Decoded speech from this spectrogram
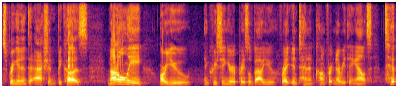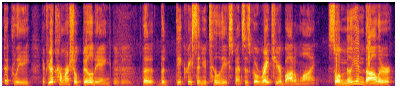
spring it into action because not only are you increasing your appraisal value, right, in tenant comfort and everything else, typically, if you're a commercial building, mm-hmm. the, the decrease in utility expenses go right to your bottom line. So a million dollar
